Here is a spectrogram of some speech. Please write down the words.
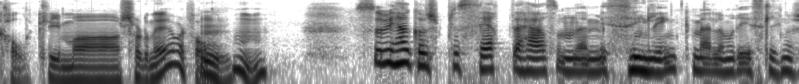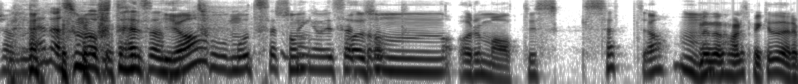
kaldklima chardonnay, i hvert fall. Mm. Mm. Så vi har kanskje plassert det her som en missing link mellom Riesling og Chardonnay, da, som ofte er sånn Ja, to Sånn, motsetninger vi setter opp. sånn aromatisk sett, ja. Mm. Men den har liksom ikke de der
